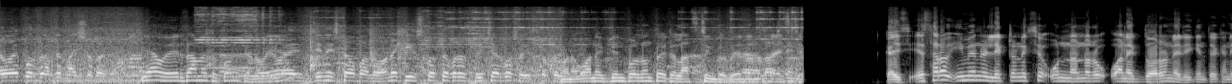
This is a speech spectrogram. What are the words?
এওয়াই পড়বে আপনার বাইশশো টাকা। অ্যাওয়ের দামে তো কম কেন ভাই এওয়াই জিনিসটাও ভালো। অনেক ইউজ করতে পারে দুই চার বছর ইউজ করতে পারে। মানে অনেক দিন পর্যন্ত এটা লাস্টিং করবে জন্য হ্যাঁ। গাইস এছাড়াও ইমেন ইলেকট্রনিক্সে অন্যান্যরও অনেক ধরনেরই কিন্তু এখানে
